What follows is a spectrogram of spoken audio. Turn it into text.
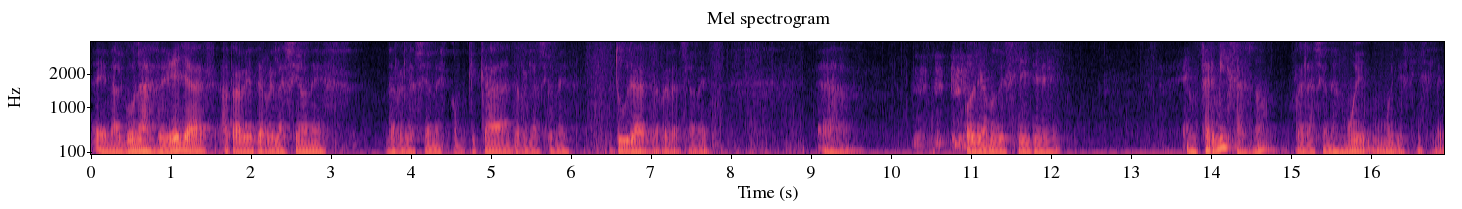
En algunas de ellas a través de relaciones, de relaciones complicadas, de relaciones duras, de relaciones, eh, podríamos decir, eh, enfermizas, ¿no? Relaciones muy, muy difíciles.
